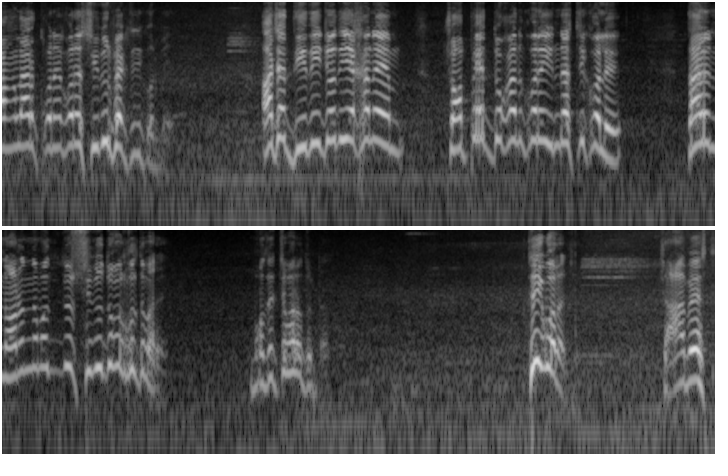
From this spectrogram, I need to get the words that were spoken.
বাংলার কোণে কোণে সিঁদুর ফ্যাক্টরি করবে। আচ্ছা দিদি যদি এখানে চপের দোকান করে ইন্ডাস্ট্রি খোলে তাহলে নরেন্দ্র মোদী তো সিঁদুর দোকান খুলতে পারে। মদের চেয়ে ভালো তোটা ঠিক বলেছে। চা ব্যস্ত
